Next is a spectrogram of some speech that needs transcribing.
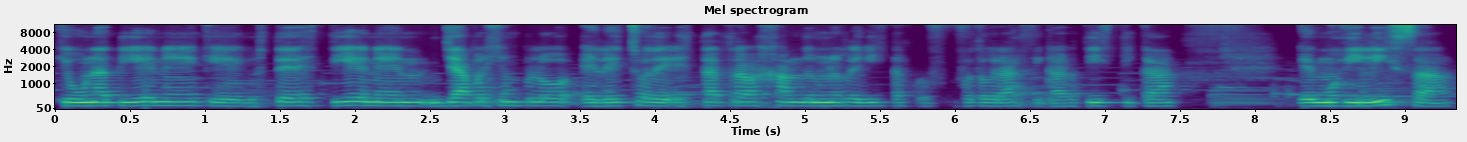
que una tiene, que ustedes tienen, ya por ejemplo el hecho de estar trabajando en una revista fotográfica, artística, eh, moviliza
